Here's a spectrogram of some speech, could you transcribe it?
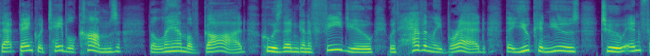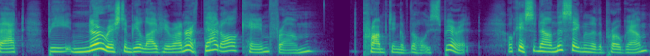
that banquet table comes the Lamb of God, who is then going to feed you with heavenly bread that you can use to, in fact, be nourished and be alive here on earth. That all came from prompting of the Holy Spirit. Okay, so now in this segment of the program,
